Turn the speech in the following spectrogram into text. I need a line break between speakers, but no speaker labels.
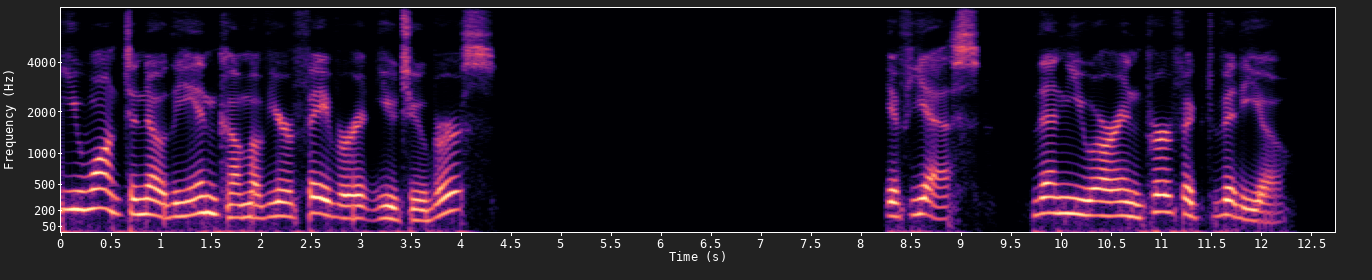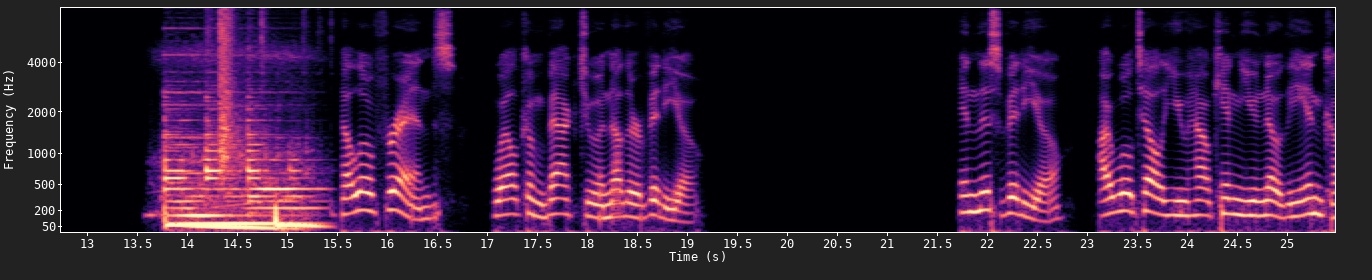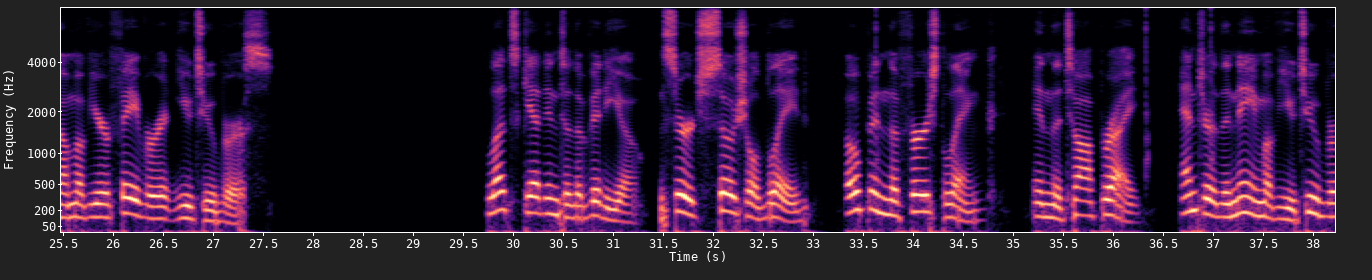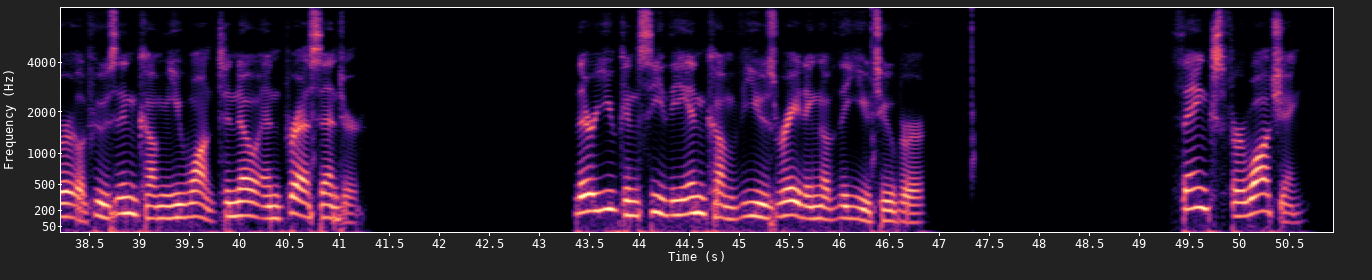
You want to know the income of your favorite YouTubers? If yes, then you are in perfect video. Hello friends, welcome back to another video. In this video, I will tell you how can you know the income of your favorite YouTubers. Let's get into the video. Search Social Blade, open the first link, in the top right, enter the name of YouTuber of whose income you want to know and press enter. There you can see the income views rating of the YouTuber. Thanks for watching.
